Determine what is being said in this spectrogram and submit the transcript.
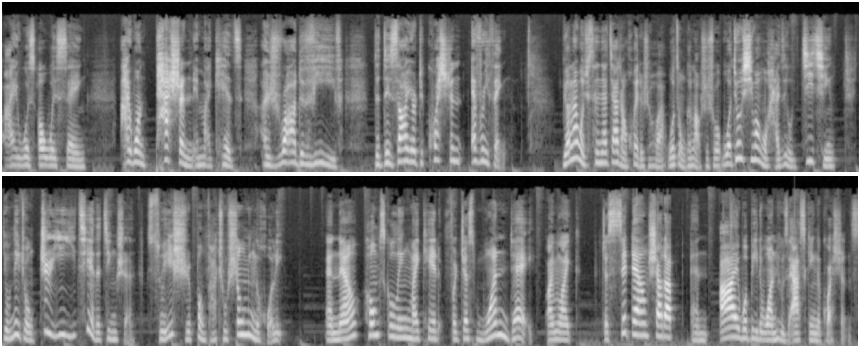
I was always saying, I want passion in my kids, a joie de vivre, the desire to question everything. 原来我去参加家长会的时候啊，我总跟老师说，我就希望我孩子有激情，有那种质疑一切的精神，随时迸发出生命的活力。And now homeschooling my kid for just one day, I'm like, just sit down, shut up, and I will be the one who's asking the questions.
